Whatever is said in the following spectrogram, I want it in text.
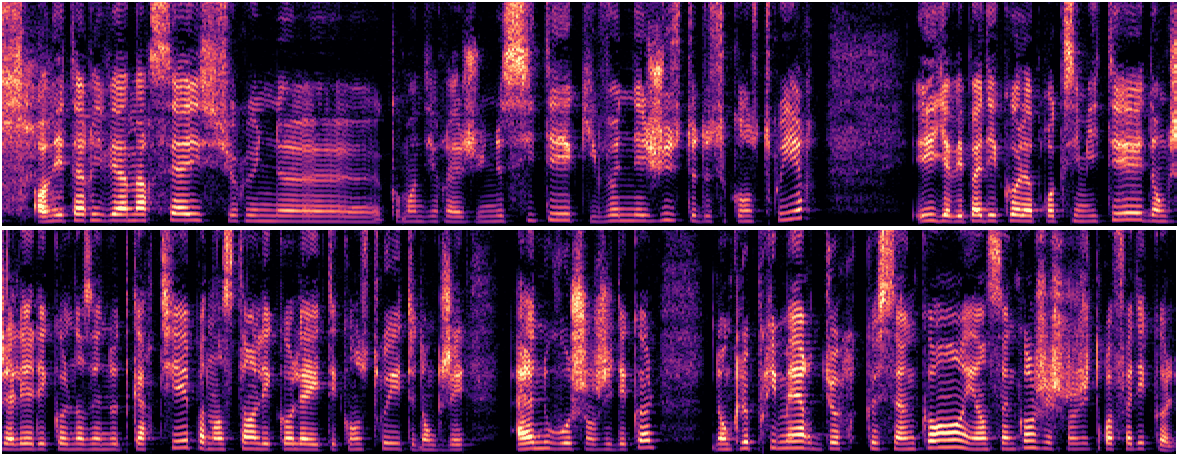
On est arrivé à Marseille sur une, comment dirais-je, une cité qui venait juste de se construire. Et il n'y avait pas d'école à proximité, donc j'allais à l'école dans un autre quartier. Pendant ce temps, l'école a été construite, donc j'ai à nouveau changé d'école. Donc le primaire dure que 5 ans, et en 5 ans, j'ai changé trois fois d'école.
